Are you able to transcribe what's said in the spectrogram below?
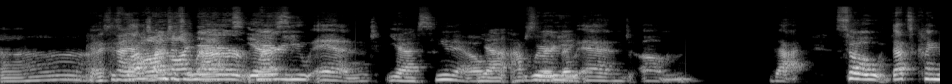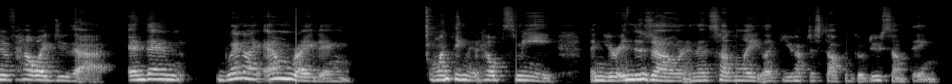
Ah, okay, okay, a lot of times like it's where. Yes. where you end, yes, you know, yeah, absolutely. where you end um that. So that's kind of how I do that. And then when I am writing, one thing that helps me, and you're in the zone, and then suddenly like you have to stop and go do something.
